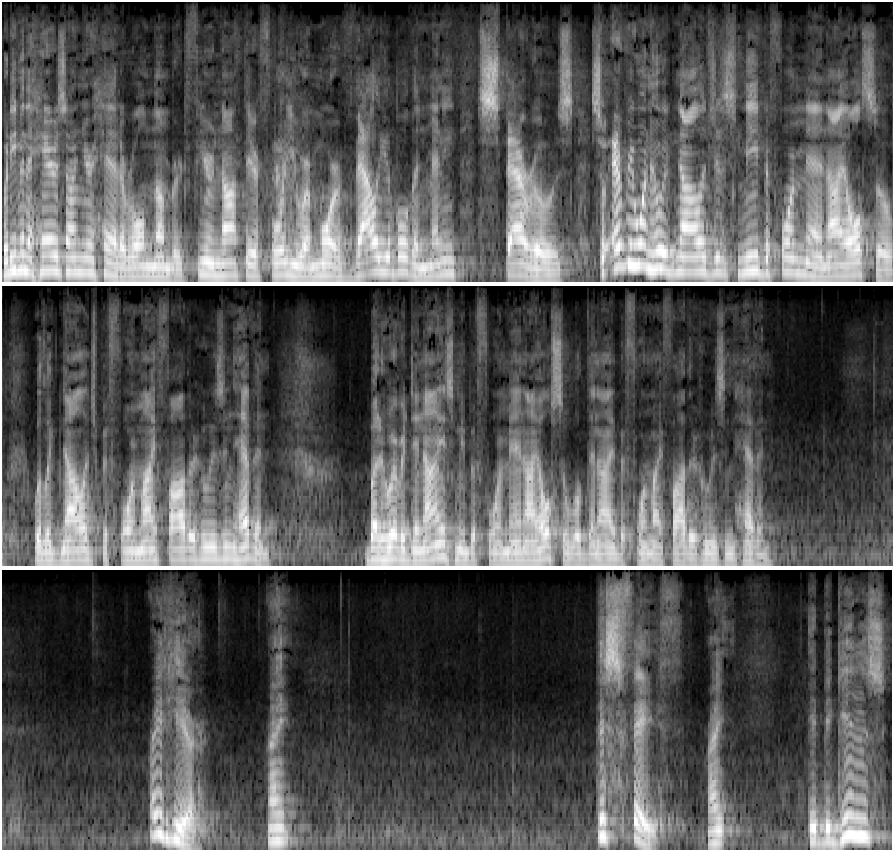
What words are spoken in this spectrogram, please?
But even the hairs on your head are all numbered. Fear not, therefore, you are more valuable than many sparrows. So everyone who acknowledges me before men, I also will acknowledge before my Father who is in heaven. But whoever denies me before men, I also will deny before my Father who is in heaven. Right here, right? This faith, right? It begins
